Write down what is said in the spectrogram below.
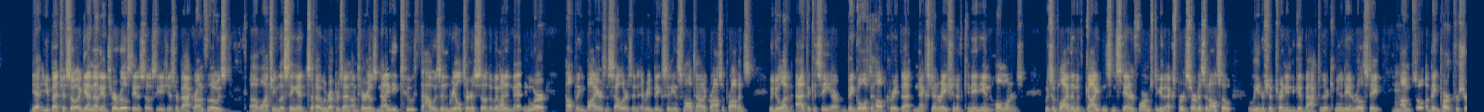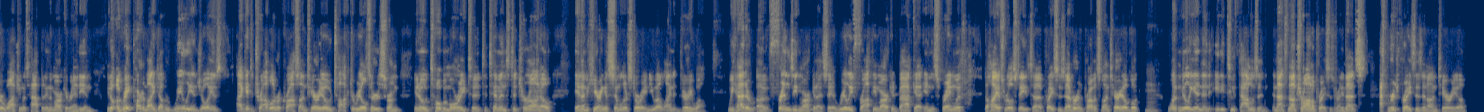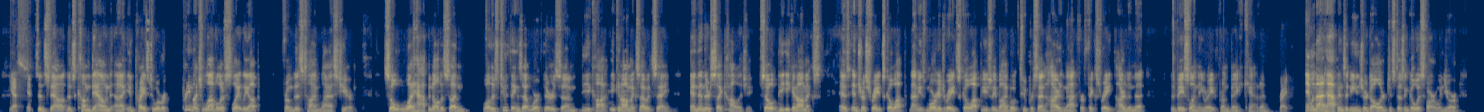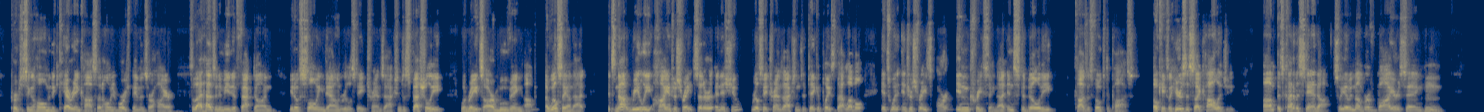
Yeah, you betcha. So again, uh, the Ontario Real Estate Association, just for background for those uh, watching and listening, it uh, we represent Ontario's 92,000 realtors. So the women wow. and men who are helping buyers and sellers in every big city and small town across the province. We do a lot of advocacy. Our big goal is to help create that next generation of Canadian homeowners. We supply them with guidance and standard forms to give expert service and also leadership training to give back to their community in real estate. Mm. Um, so a big part for sure, watching what's happening in the market, Randy. And you know, a great part of my job I really enjoy is I get to travel across Ontario, talk to realtors from you know Tobermory to to Timmins to Toronto, and I'm hearing a similar story. And you outlined it very well. We had a, a frenzied market, I say, a really frothy market back uh, in the spring with the highest real estate uh, prices ever in the province of Ontario, about mm. one million and eighty-two thousand, and that's not Toronto prices, Randy. That's average prices in Ontario. Yes, and since down, that's come down uh, in price to where we're pretty much level or slightly up from this time last year. So what happened all of a sudden? Well, there's two things at work. There's um, the econ- economics, I would say, and then there's psychology. So the economics as interest rates go up, that means mortgage rates go up, usually by about 2% higher than that for fixed rate, higher than the, the base lending rate from the Bank of Canada. Right. And when that happens, it means your dollar just doesn't go as far when you're purchasing a home and the carrying costs of that home, your mortgage payments are higher. So that has an immediate effect on, you know, slowing down real estate transactions, especially when rates are moving up. I will say on that, it's not really high interest rates that are an issue. Real estate transactions have taken place at that level. It's when interest rates are increasing that instability causes folks to pause. Okay, so here's the psychology. Um, it's kind of a standoff. So you have a number of buyers saying, hmm,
